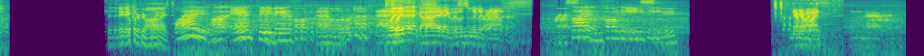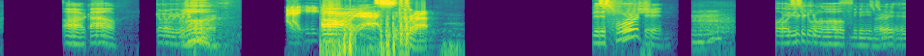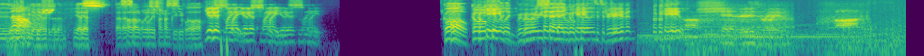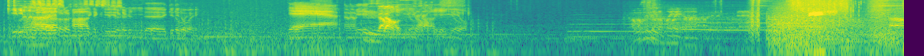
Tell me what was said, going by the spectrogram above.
Then make up your mind. Why? Why? And they ban fucking Evelynn. What the fuck? Play that guy that goes into the ground. Side, I'm fucking ADC, dude. Never mind. Uh, oh, Kyle. Go what we wish for. I hate. Oh, yes! It's a wrap. Miss Fortune. Mm-hmm. Well, use your Q on all minions, right? And it No. doesn't do damage to them. Yes. That's how it always trunks you, Quill. You have smite, you have smite, you have smite. Go, go, Caitlyn! Remember we said that you go Caitlyn to Draven? Go Caitlyn! Oh shit, there is a Raven. Fuck. Caitlyn's Uh, eyes. so Kha'Zix too, so we need to get away. Yeah! Now get heal, Go. heal, now get heal. I wasn't gonna play that.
